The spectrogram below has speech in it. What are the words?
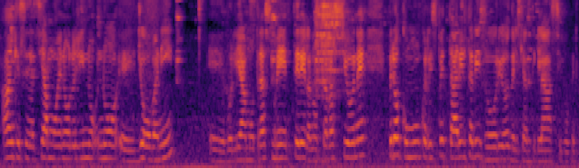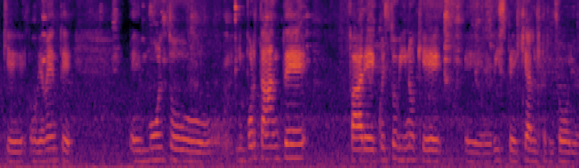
anche se siamo enologi no, no, eh, giovani, eh, vogliamo trasmettere la nostra passione, però comunque rispettare il territorio del Chianti Classico, perché ovviamente è molto importante fare questo vino che eh, rispecchia il territorio,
